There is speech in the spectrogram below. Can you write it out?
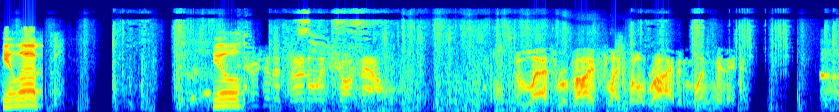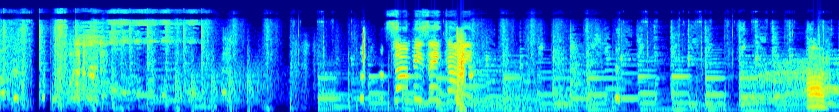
Heal up. Heal. Using adrenaline shot now. The last revived flight will arrive in one minute. Zombies incoming! Oh,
